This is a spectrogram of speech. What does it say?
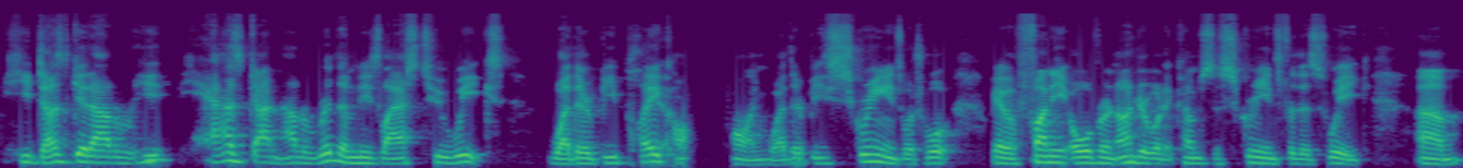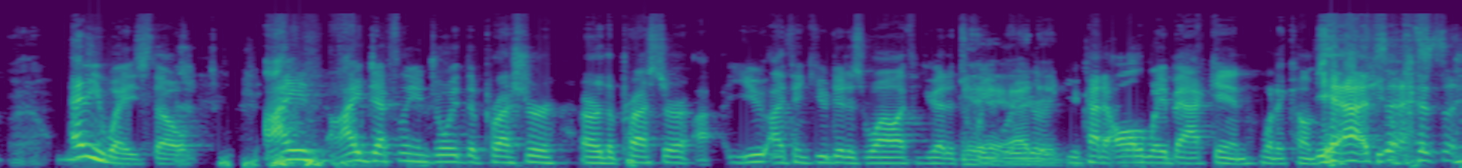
he does get out of he, he has gotten out of rhythm these last two weeks whether it be play Yeah. Call calling, whether it be screens, which we'll, we have a funny over and under when it comes to screens for this week. Um, Wow. anyways, though, I I definitely enjoyed the pressure or the presser. You, I think you did as well. I think you had a tweet Yeah, where you're, you're kind of all the way back in when it comes. Yeah, to it's, it's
